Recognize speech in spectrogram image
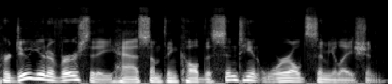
Purdue University has something called the Sentient World Simulation.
